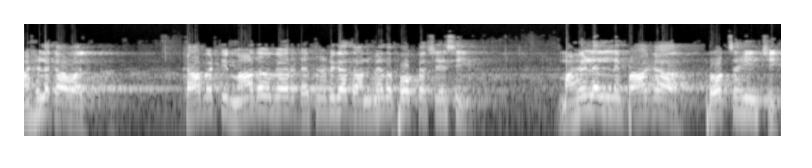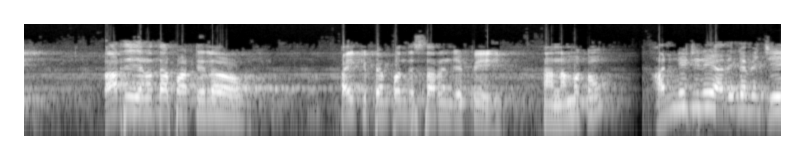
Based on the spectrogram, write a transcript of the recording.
మహిళ కావాలి. కాబట్టి మాధవ్ గారు డెఫినెట్గా దాని మీద ఫోకస్ చేసి మహిళల్ని బాగా ప్రోత్సహించి భారతీయ జనతా పార్టీలో పైకి పెంపొందిస్తారని చెప్పి నా నమ్మకం. అన్నిటినీ అధిగమించి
